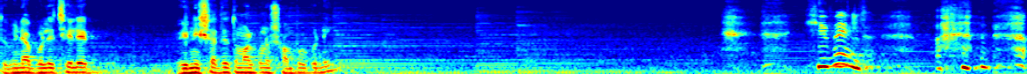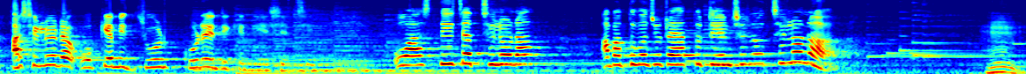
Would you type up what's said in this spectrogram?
তুমি না বলেছিলে রিনির সাথে তোমার কোনো সম্পর্ক নেই? হিমেল আসলে না ওকে আমি জোর করে ডেকে নিয়ে এসেছি। ও আসতেই চাচ্ছিল না। আমার তোমার যেটা এত টেনশন হচ্ছিল না। হুম।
